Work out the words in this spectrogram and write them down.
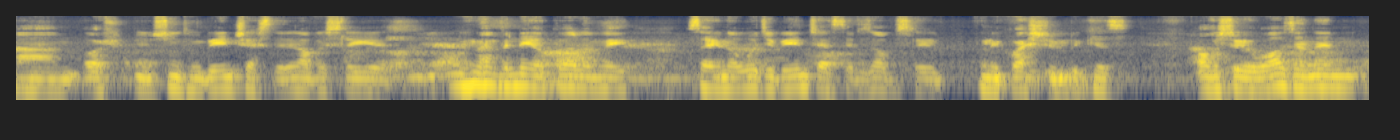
um, or if you know, something we'd be interested in. Obviously, uh, I remember Neil calling me saying, "Oh, would you be interested?" Is obviously a funny question because obviously it was, and then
